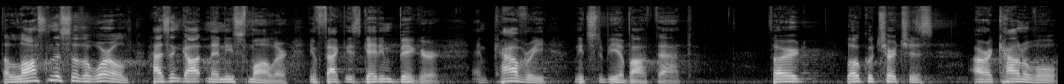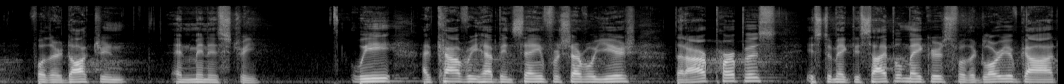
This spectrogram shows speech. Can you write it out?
the lostness of the world hasn't gotten any smaller. In fact, it's getting bigger. And Calvary needs to be about that. Third, local churches are accountable for their doctrine and ministry. We at Calvary have been saying for several years that our purpose is to make disciple makers for the glory of God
